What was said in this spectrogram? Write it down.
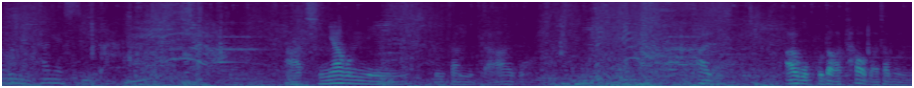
아군이 당했습니다. 아, 진야곰님, 감사합니다. 아이고. 아이고. 아이고, 보다가 타워 맞아버리고.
